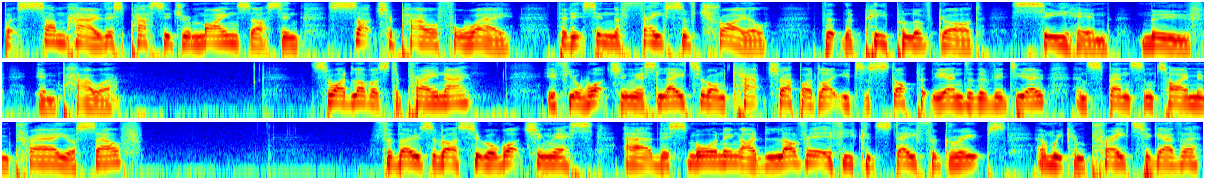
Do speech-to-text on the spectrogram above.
But somehow this passage reminds us in such a powerful way that it's in the face of trial that the people of God see him move in power. So I'd love us to pray now If you're watching this later on catch up, I'd like you to stop at the end of the video and spend some time in prayer yourself. For those of us who are watching this uh, this morning, I'd love it if you could stay for groups and we can pray together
